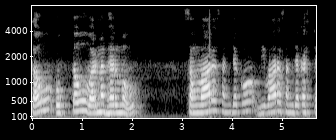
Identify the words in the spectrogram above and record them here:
तौ उक्तौ वर्णधर्मौ संवार संजको विवार संजकश्च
